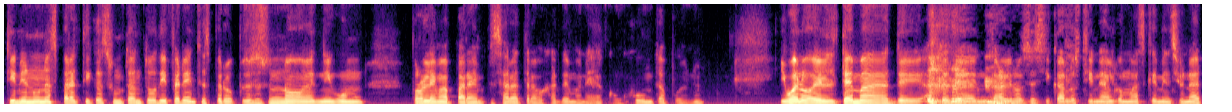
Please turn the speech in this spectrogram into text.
tienen unas prácticas un tanto diferentes, pero pues eso no es ningún problema para empezar a trabajar de manera conjunta, pues, ¿no? Y bueno, el tema de, antes de entrarle, no sé si Carlos tiene algo más que mencionar,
